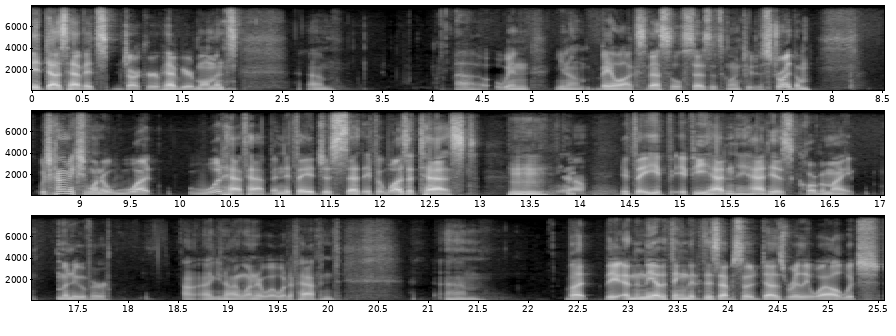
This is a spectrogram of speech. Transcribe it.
It does have its darker, heavier moments. Um, uh, when you know Balok's vessel says it's going to destroy them, which kind of makes you wonder what would have happened if they had just said if it was a test. hmm You know, if they if, if he hadn't had his Corbomite maneuver, uh, you know, I wonder what would have happened. Um, but the and then the other thing that this episode does really well, which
